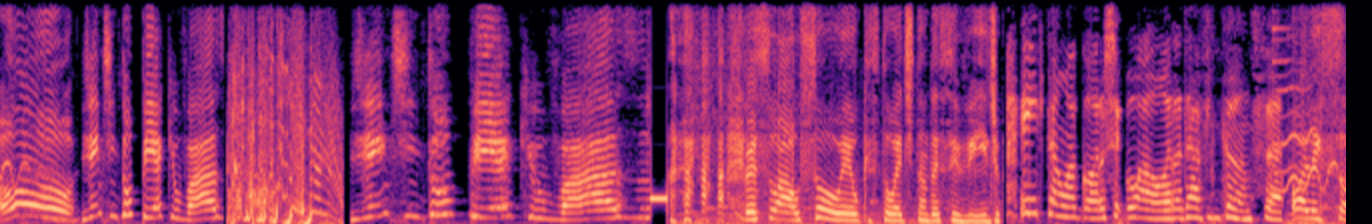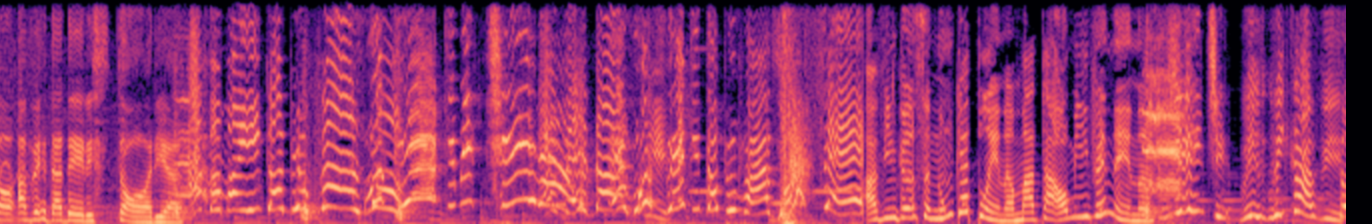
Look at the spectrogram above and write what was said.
Oh, gente, entupi aqui o vaso. Vaso. Pessoal, sou eu que estou editando esse vídeo. Então agora chegou a hora da vingança. Olhem só a verdadeira história. A mamãe entupiu o vaso! O quê? A vingança nunca é plena, mata a alma e envenena. Gente, vem, vem cá, Vi. Tô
